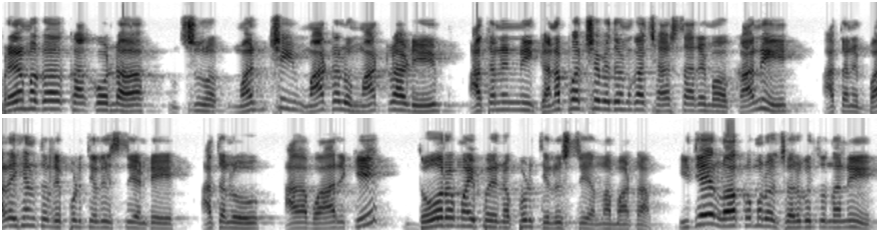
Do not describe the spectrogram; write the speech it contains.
ప్రేమగా కాకుండా మంచి మాటలు మాట్లాడి అతనిని గణపరిచే విధముగా చేస్తారేమో కానీ అతని బలహీనతలు ఎప్పుడు తెలుస్తాయి అంటే అతను ఆ వారికి దూరం అయిపోయినప్పుడు తెలుస్తాయి అన్నమాట. ఇదే లోకములో జరుగుతుందని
